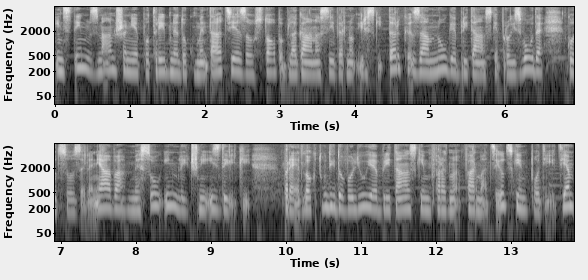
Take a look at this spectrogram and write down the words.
in s tem zmanjšanje potrebne dokumentacije za vstop blaga na severnoirski trg za mnoge britanske proizvode, kot so zelenjava, meso in mlečni izdelki. Predlog tudi dovoljuje britanskim farma farmacevskim podjetjem,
